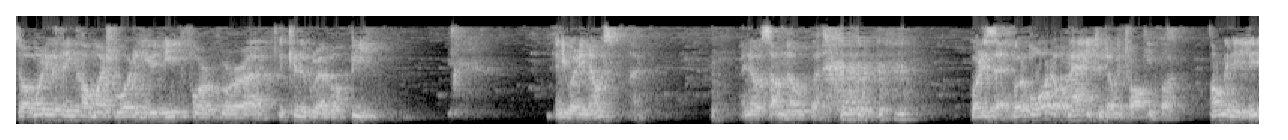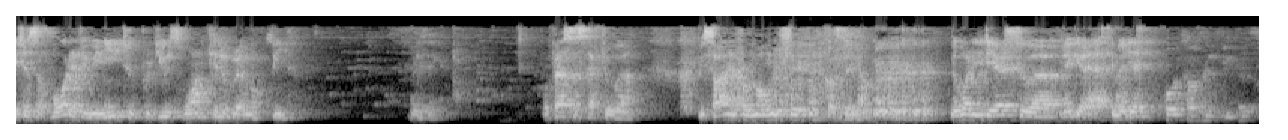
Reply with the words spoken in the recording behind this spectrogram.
so what do you think, how much water do you need for, for uh, a kilogram of beef? Anybody knows? I, I know some know, but what is that? What order of magnitude are we talking about? How many liters of water do we need to produce one kilogram of beef? What do you think? Professors have to uh, be silent for a moment, because they know. Nobody dares to uh, make an estimate yet. 4,000 liters.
